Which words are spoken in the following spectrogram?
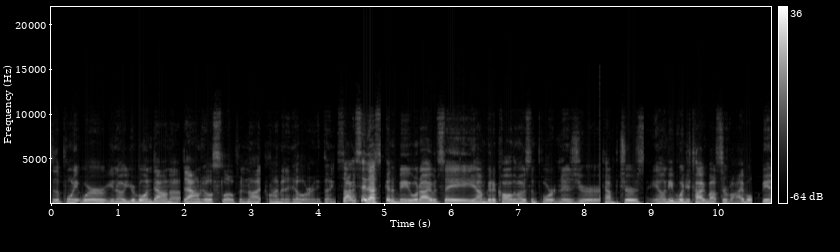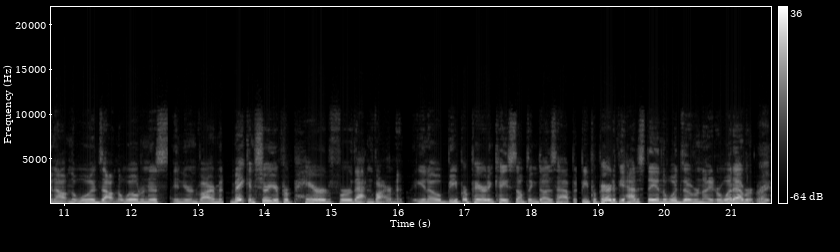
To the point where, you know, you're going down a downhill slope and not climbing a hill or anything. So I would say that's going to be what I would say I'm going to call the most important is your temperatures, you know, and even when you're talking about survival, being out in the woods, out in the wilderness, in your environment, making sure you're prepared for that environment. You know, be prepared in case something does happen. Be prepared if you had to stay in the woods overnight or whatever. Right.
